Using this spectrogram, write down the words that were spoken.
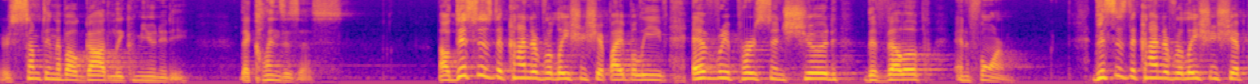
There's something about godly community that cleanses us. Now, this is the kind of relationship I believe every person should develop and form. This is the kind of relationship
